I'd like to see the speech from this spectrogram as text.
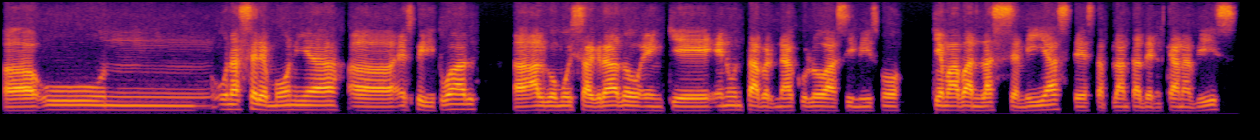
ah, una ceremonia ah, espiritual, ah, algo muy sagrado en que en un tabernáculo asimismo quemaban las semillas de esta planta del cannabis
